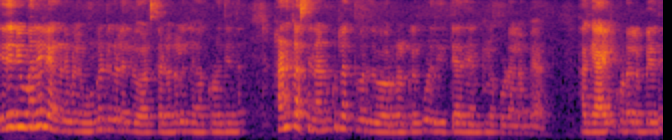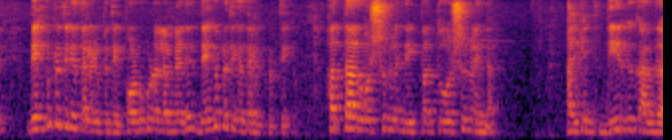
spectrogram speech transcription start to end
ಇದು ನಿಮ್ಮ ಮನೆಯಲ್ಲಿ ಅಂಗಡಿ ಮೇಲೆ ಮುಂಗಟ್ಟುಗಳಲ್ಲಿ ಅವರ ಸ್ಥಳಗಳಲ್ಲಿ ಹಾಕೊಳ್ಳೋದ್ರಿಂದ ಹಣಕಾಸಿನ ಅನುಕೂಲ ಆಗ್ತದೆ ಅವರುಗಳ ಕೈಗೊಳ್ಳೋದು ಇತ್ಯಾದಿ ಅನುಕೂಲ ಕೂಡ ಲಭ್ಯ ಹಾಗೆ ಆಯಿಲ್ ಕೂಡ ಲಭ್ಯ ಇದೆ. ದೇಹ ಪ್ರತಿಗೆ ತಲೆಗೆ ಪ್ರತಿಗೆ ಪೌಡರ್ ಕೂಡ ಲಭ್ಯ ಇದೆ. ದೇಹ ಪ್ರತಿಗೆ ತಲೆಗೆ ಪ್ರತ್ಯೇಕ ಹತ್ತಾರು ವರ್ಷಗಳಿಂದ, ಇಪ್ಪತ್ತು ವರ್ಷಗಳಿಂದ ಅದಕ್ಕಿಂತ ದೀರ್ಘಕಾಲದ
